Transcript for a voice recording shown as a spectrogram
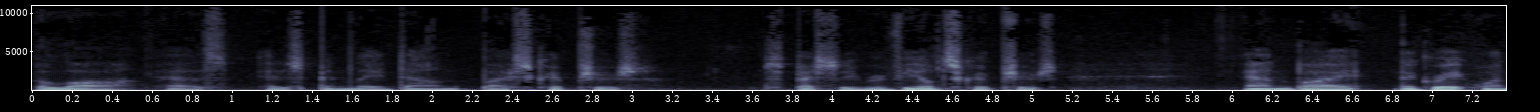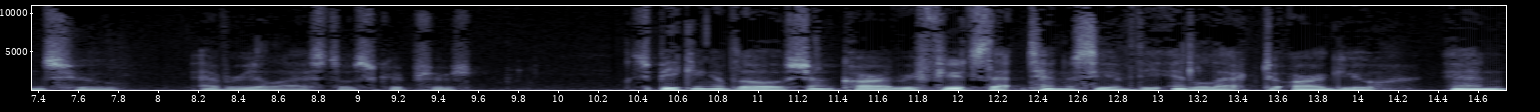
the law as it has been laid down by scriptures, especially revealed scriptures, and by the great ones who have realized those scriptures. Speaking of those, Shankara refutes that tendency of the intellect to argue and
